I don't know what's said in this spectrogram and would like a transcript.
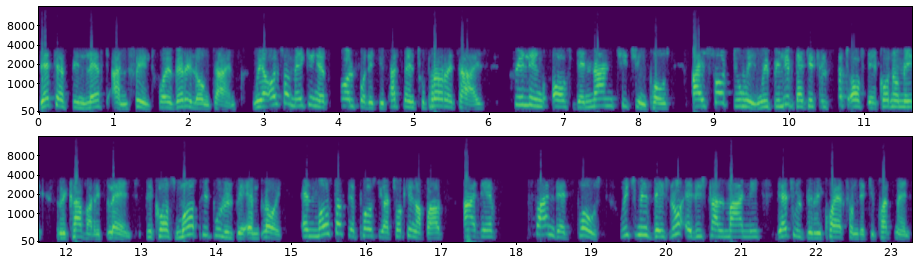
that have been left unfilled for a very long time. We are also making a call for the department to prioritize filling of the non-teaching posts by so doing, we believe that it will part off the economic recovery plan because more people will be employed. And most of the posts you are talking about are the funded posts, which means there's no additional money that will be required from the department,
